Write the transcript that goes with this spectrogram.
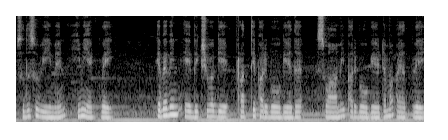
සුදුසු වීමෙන් හිමියෙක් වෙයි. එබැවින් ඒ භික්ෂුවගේ ප්‍රත්‍ය පරිභෝගයද ස්වාමි පරිභෝගයටම අයත් වෙයි.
